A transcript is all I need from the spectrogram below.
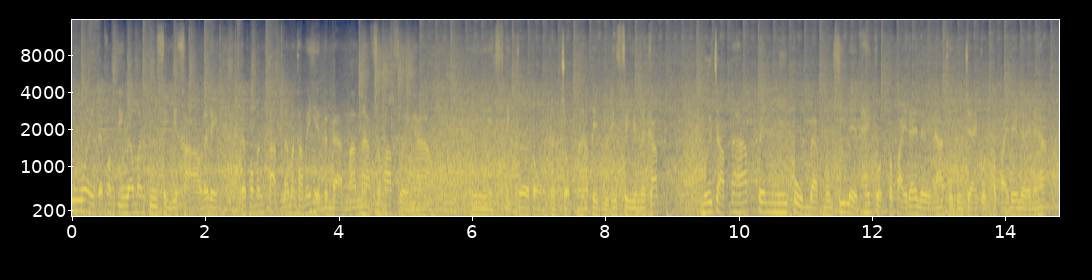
ด้วย แต่ความจริงแล้วมันคือสีขาวนั่นเองแต่พอมันตัดแล้วมันทำให้เห็นเป็นแบบนั้นนะครับ สภาพสวยงามนี่สติกเกอร์ตรงกระจกนะครับติดอยู่ที่ฟิล์มนะครับมือจับนะครับเป็นมีปุ่มแบบเหมือนคีย์เลนให้กดเข้าไปได้เลยนะครับถือกุญแจกดเข้าไปได้เลยนะฮะอือฮึ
